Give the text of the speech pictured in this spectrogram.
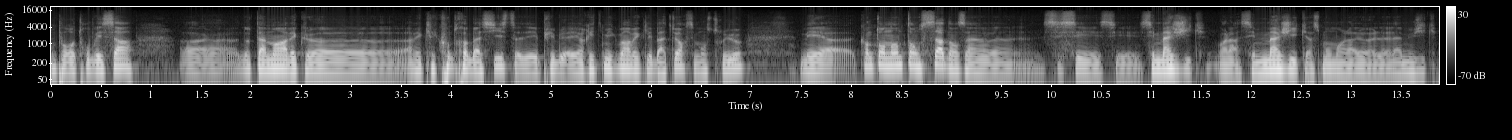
on peut retrouver ça. Euh, notamment avec, avec les contrebassistes et puis rythmiquement avec les batteurs, c'est monstrueux. Mais euh, quand on entend ça dans un. c'est magique. Voilà, c'est magique à ce moment-là, la, musique.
